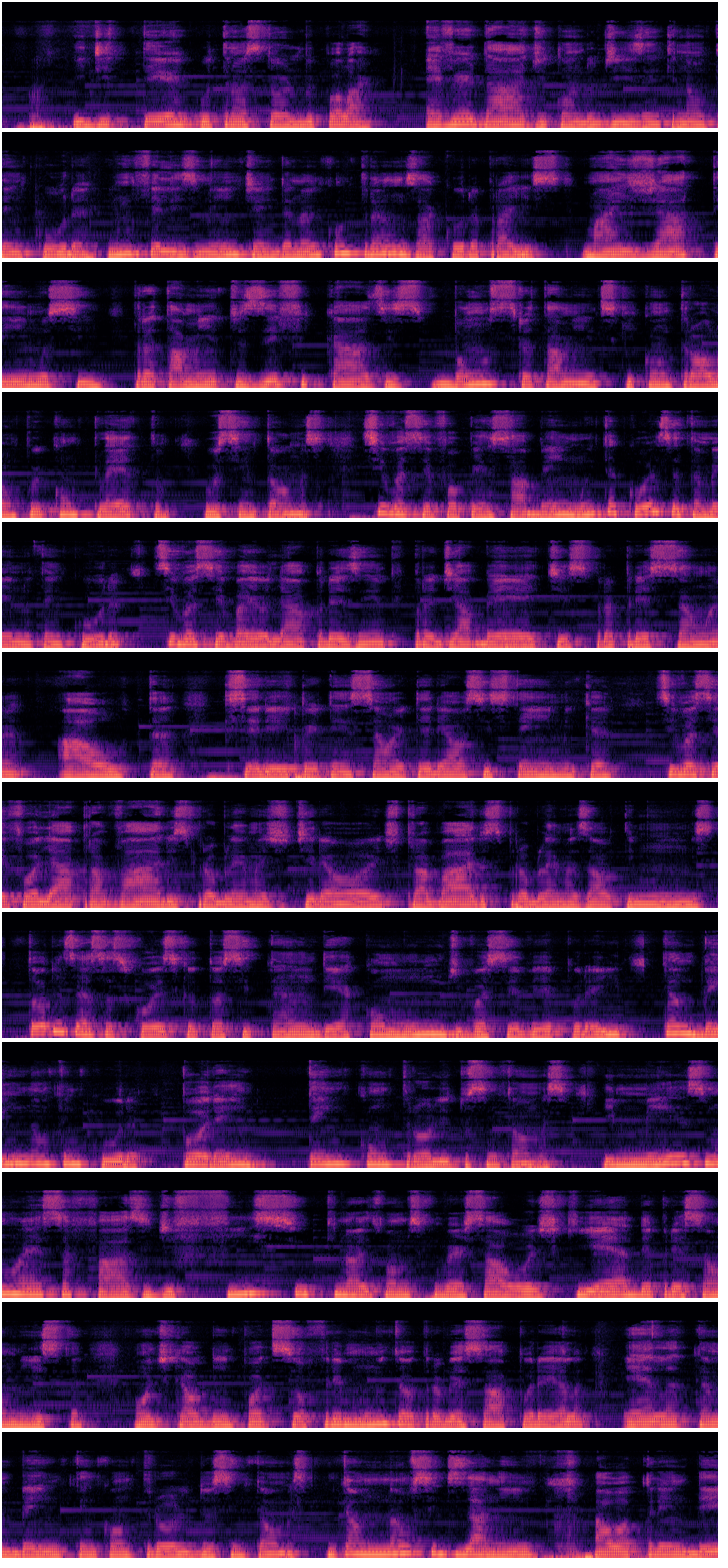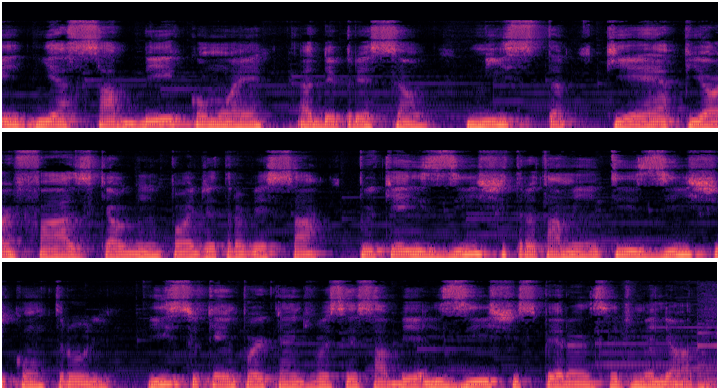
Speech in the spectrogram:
e de ter o transtorno bipolar. É verdade quando dizem que não tem cura. Infelizmente, ainda não encontramos a cura para isso, mas já temos sim tratamentos eficazes, bons tratamentos que controlam por completo os sintomas. Se você for pensar bem, muita coisa também não tem cura. Se você vai olhar, por exemplo, para diabetes, para pressão é, alta, que seria hipertensão arterial sistêmica, se você for olhar para vários problemas de tireoide, para vários problemas autoimunes, todas essas coisas que eu estou citando e é comum de você ver por aí, também não tem cura. Porém, tem controle dos sintomas. E mesmo essa fase difícil que nós vamos conversar hoje, que é a depressão mista, onde que alguém pode sofrer muito ao atravessar por ela, ela também tem controle dos sintomas. Então não se desanime ao aprender e a saber como é a depressão mista, que é a pior fase que alguém pode atravessar, porque existe tratamento existe controle. Isso que é importante você saber, existe esperança de melhora.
